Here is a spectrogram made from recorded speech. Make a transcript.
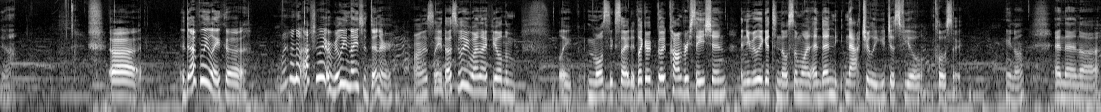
Yeah. Uh definitely like uh i don't know after like a really nice dinner honestly that's really when i feel the like most excited. Like a good conversation, and you really get to know someone, and then naturally you just feel closer, you know? And then, uh,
